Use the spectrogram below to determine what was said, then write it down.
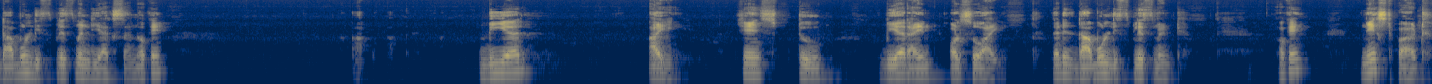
double displacement reaction okay? Beer I change to beer I also I. That is double displacement okay? Next part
